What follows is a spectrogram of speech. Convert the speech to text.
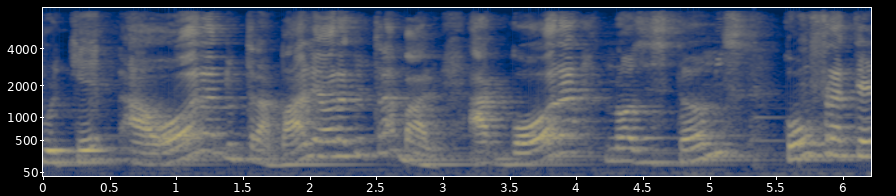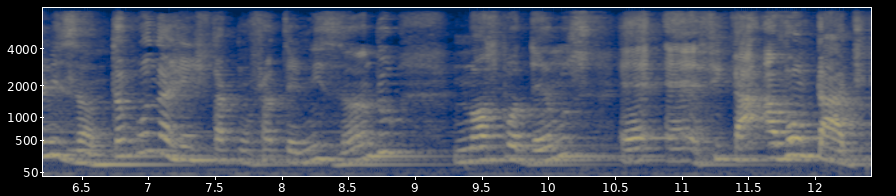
porque a hora do trabalho é hora do trabalho. Agora nós estamos confraternizando. Então, quando a gente está confraternizando, nós podemos é, é, ficar à vontade.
